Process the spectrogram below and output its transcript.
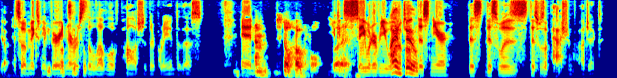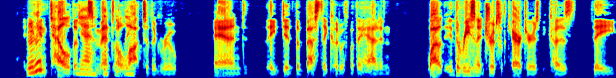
Yep. And so it makes me People very nervous to- the level of polish that they're putting into this. And I'm still hopeful. you can say whatever you want about too. this Nier. This this was this was a passion project, and Mhm. you can tell that Yeah, this meant definitely. a lot to the group, and they did the best they could with what they had. And while the reason it drips with character is because they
